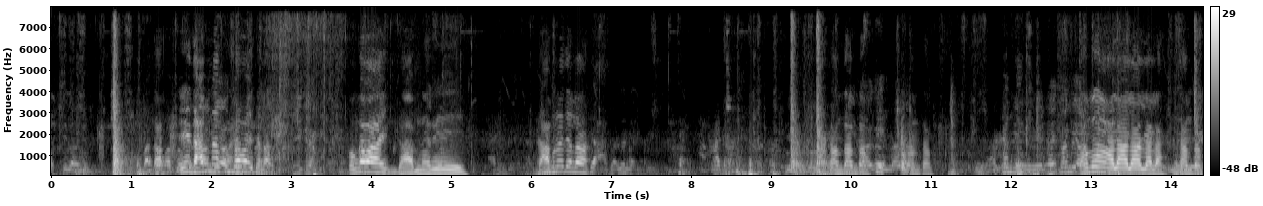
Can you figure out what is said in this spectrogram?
ए दाब ना त्याला. दाबणार रे. दाब ना त्याला. थांब थांब थांब. थांब थांब. थांब ना, आला आला आला आला. थांब थांब.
